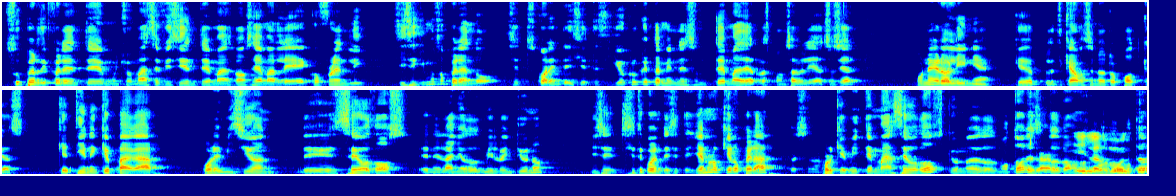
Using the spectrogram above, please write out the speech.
súper diferente, mucho más eficiente, más, vamos a llamarle eco-friendly. Si seguimos operando 747, yo creo que también es un tema de responsabilidad social. Una aerolínea que platicamos en otro podcast, que tienen que pagar por emisión de CO2 en el año 2021, dice 747, ya no lo quiero operar Pues no. porque emite más CO2 que uno de dos motores. Claro. Entonces vamos Y las multas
